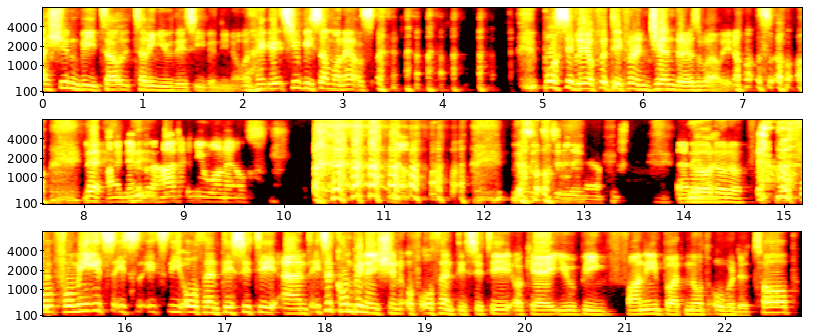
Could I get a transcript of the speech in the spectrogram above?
I shouldn't be tell, telling you this. Even you know, like it should be someone else, possibly of a different gender as well. You know. So, like, I never had anyone else. No. no. silly now. Anyway. No, no, no. no for, for me, it's it's it's the authenticity, and it's a combination of authenticity. Okay, you being funny but not over the top,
